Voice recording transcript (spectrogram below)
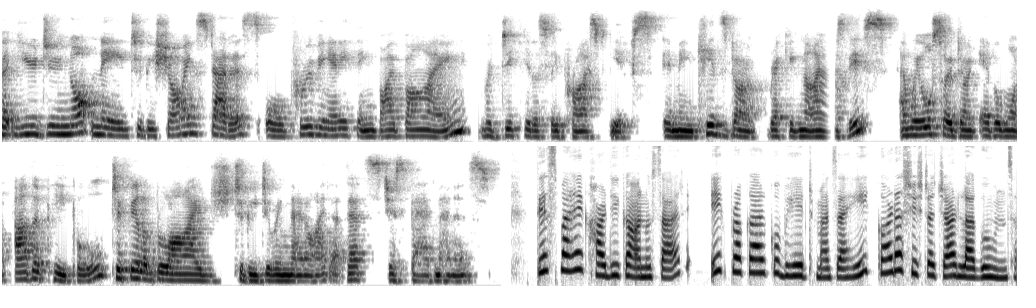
But you do not need to be showing status or proving anything by buying ridiculously priced gifts. I mean, kids don't recognize this. And we also don't ever want other people to feel obliged to be doing that either. That's just bad manners. त्यसबाहेक हार्डीका अनुसार एक प्रकारको भेटमा चाहिँ कडा शिष्टाचार लागू हुन्छ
